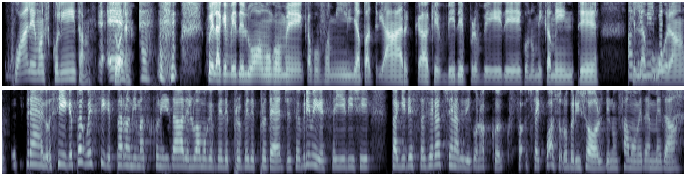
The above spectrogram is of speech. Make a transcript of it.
quale mascolinità?" Eh, Cioè, eh, eh. quella che vede l'uomo come capofamiglia, patriarca, che vede e provvede economicamente, che Aprimi lavora. ti prego. Sì, che poi questi che parlano di mascolinità, dell'uomo che vede e provvede e protegge, so' i primi che se gli dici: "Paghi te stasera a cena", ti dicono: "Ecco, fa stai qua solo per i soldi, non famo metà e metà."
